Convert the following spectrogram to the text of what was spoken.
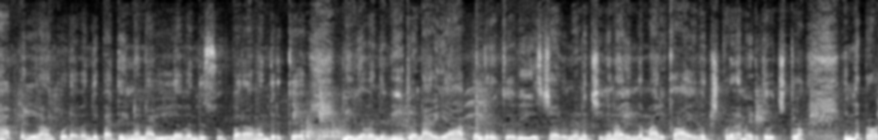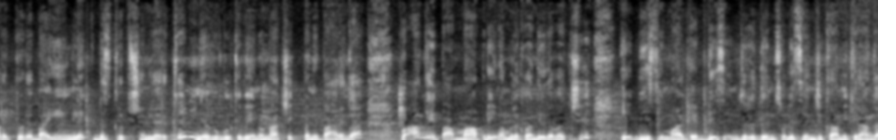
ஆப்பிள்லாம் கூட வந்து பார்த்திங்கன்னா நல்லா வந்து சூப்பராக வந்திருக்கு. நீங்கள் வந்து வீட்டில் நிறைய ஆப்பிள் இருக்குது வேஸ்ட் ஆகிடும்னு நினச்சிங்கன்னா இந்த மாதிரி காய வச்சு கூட நம்ம எடுத்து வச்சுக்கலாம். இந்த ப்ராடக்ட்டோட பையிங் லிங்க் டிஸ்கிரிப்ஷனில் இருக்குது நீங்கள் உங்களுக்கு வேணும்னா செக் பண்ணி பாருங்கள் வாங்க இப்போ அம்மா அப்படியே நம்மளுக்கு வந்து இதை வச்சு ஏபிசி மால்ட் எப்படி செஞ்சுருதுன்னு சொல்லி செஞ்சு காமிக்கிறாங்க.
